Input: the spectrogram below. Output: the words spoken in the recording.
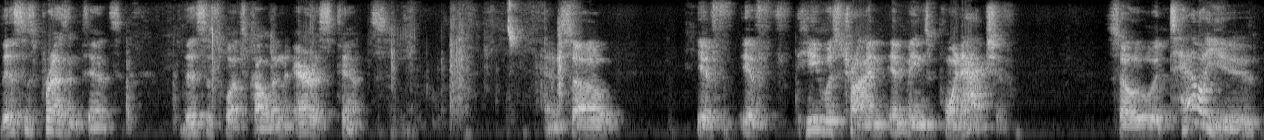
this is present tense. This is what's called an aorist tense. And so if if he was trying, it means point action. So it would tell you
